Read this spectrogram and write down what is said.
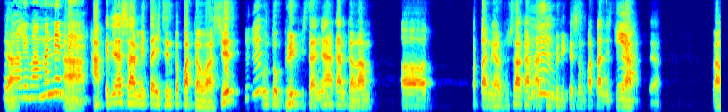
Kurang lima menit Nah, nih. akhirnya saya minta izin kepada wasit Mm-mm. untuk break istilahnya kan dalam eh, pertandingan futsal karena Mm-mm. diberi kesempatan Iya. istirahat ya. Nah,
